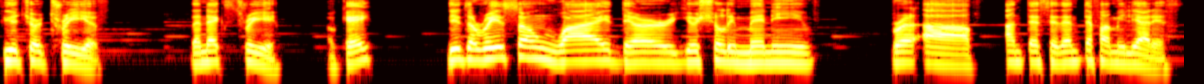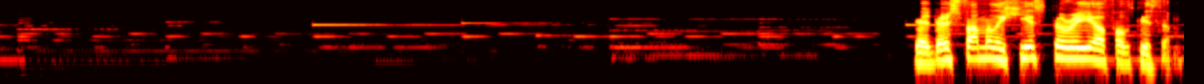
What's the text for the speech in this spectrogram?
future tree, the next tree. Okay. This is the reason why there are usually many uh, antecedentes familiares. There's family history of autism.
